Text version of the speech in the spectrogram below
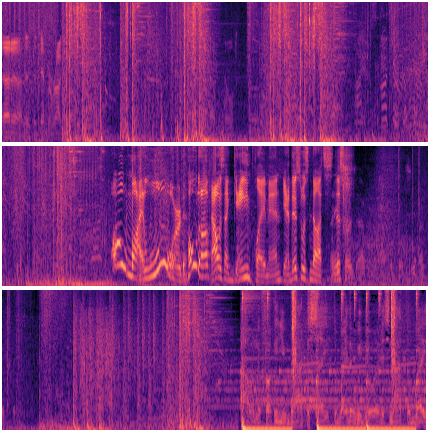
No, no, no. This is a different rocket. Oh my lord. Hold up. That was a gameplay, man. Yeah, this was nuts. This How in the fuck are you about to say? The way that we do it, it's not the way.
